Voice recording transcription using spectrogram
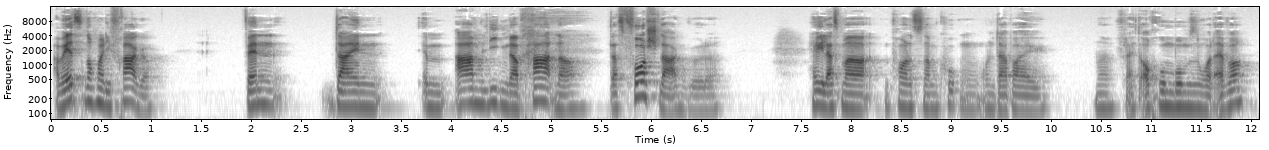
Aber jetzt nochmal die Frage. Wenn dein im Arm liegender Partner das vorschlagen würde, hey, lass mal ein Porno zusammen gucken und dabei, ne, vielleicht auch rumbumsen, whatever.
